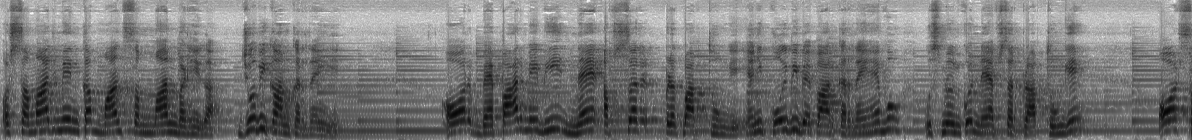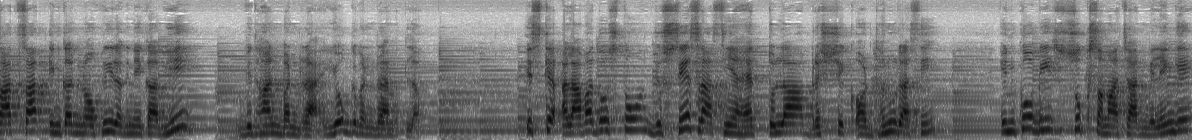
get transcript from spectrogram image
और समाज में इनका मान सम्मान बढ़ेगा, जो भी काम कर रहे हैं ये। और व्यापार में भी नए अवसर प्राप्त होंगे, यानी कोई भी व्यापार कर रहे हैं वो, उसमें उनको नए अवसर प्राप्त होंगे। और साथ साथ इनका नौकरी लगने का भी विधान बन रहा है, योग्य बन रहा है मतलब। इसके अलावा दोस्तों, जो शेष राशियाँ हैं, तुला, वृश्चिक और धनु राशि, इनको भी सुख समाचार मिलेंगे।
